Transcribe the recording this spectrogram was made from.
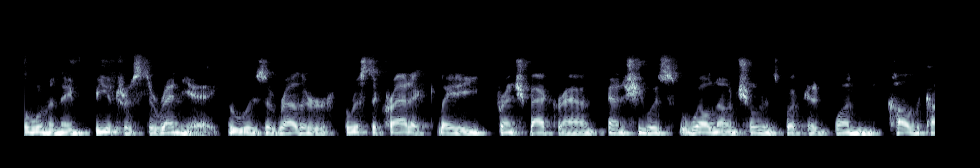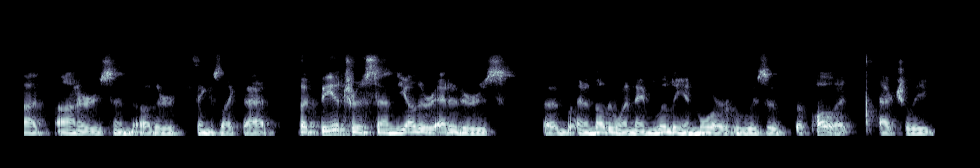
a woman named Beatrice de Regniers, who was a rather aristocratic lady, French background, and she was a well-known children's book, had won Caldecott honors and other things like that. But Beatrice and the other editors, uh, and another one named Lillian Moore, who was a, a poet actually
